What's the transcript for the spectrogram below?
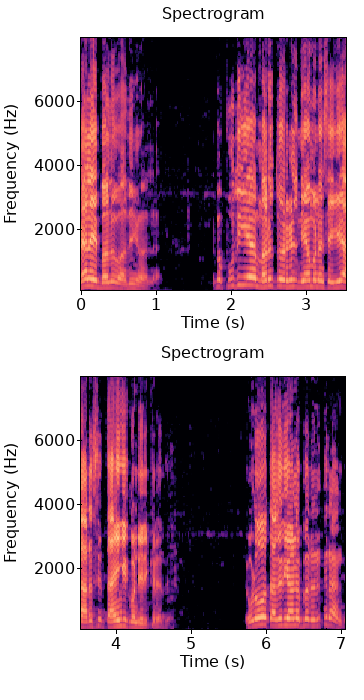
வேலை பளு அதிகம் இல்லை. இப்போ புதிய மருத்துவர்கள் நியமனம் செய்ய அரசு தயங்கி கொண்டிருக்கிறது. எவ்வளோ தகுதியான பேர் இருக்கிறாங்க.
